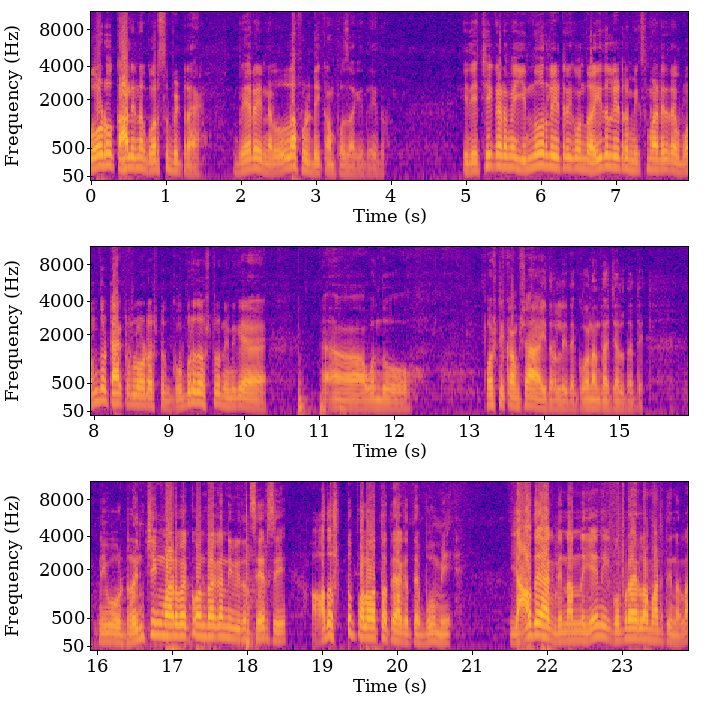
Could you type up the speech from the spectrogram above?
ಕೋಡು, ಕಾಲಿನ ಗೊರೆಸು ಬಿಟ್ಟರೆ ಬೇರೆ ಇನ್ನೆಲ್ಲ ಫುಲ್ ಡಿಕಂಪೋಸ್ ಆಗಿದೆ ಇದು. ಇದು ಹೆಚ್ಚು ಕಡಿಮೆ ಇನ್ನೂರು ಲೀಟ್ರಿಗೆ ಒಂದು ಐದು ಲೀಟ್ರ್ ಮಿಕ್ಸ್ ಮಾಡಿದರೆ ಒಂದು ಟ್ಯಾಕ್ಟ್ರ್ ಲೋಡಷ್ಟು ಗೊಬ್ಬರದಷ್ಟು ನಿಮಗೆ ಒಂದು ಪೌಷ್ಟಿಕಾಂಶ ಇದರಲ್ಲಿದೆ ಗೋನಂದ ಜಲದಲ್ಲಿ. ನೀವು ಡ್ರೆಂಚಿಂಗ್ ಮಾಡಬೇಕು ಅಂದಾಗ ನೀವು ಇದನ್ನು ಸೇರಿಸಿ ಆದಷ್ಟು ಫಲವತ್ತತೆ ಆಗುತ್ತೆ ಭೂಮಿ. ಯಾವುದೇ ಆಗಲಿ, ನಾನು ಏನು ಈ ಗೊಬ್ಬರ ಎಲ್ಲ ಮಾಡ್ತೀನಲ್ಲ,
